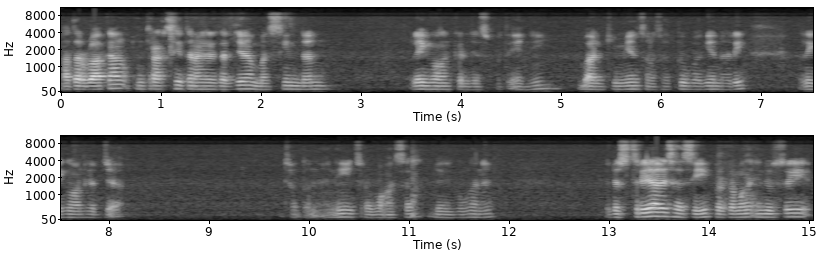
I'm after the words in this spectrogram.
Latar belakang interaksi tenaga kerja, mesin, dan lingkungan kerja seperti ini. Bahan kimia salah satu bagian dari lingkungan kerja. Contohnya ini cerobong asap di lingkungan ya. Industrialisasi, perkembangan industri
